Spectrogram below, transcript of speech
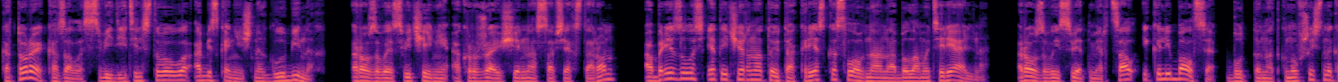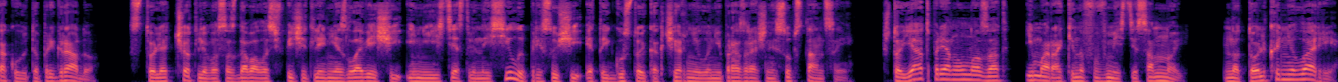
которая, казалось, свидетельствовала о бесконечных глубинах. Розовое свечение, окружающее нас со всех сторон, обрезалось этой чернотой так резко, словно она была материальна, Розовый свет мерцал и колебался, будто наткнувшись на какую-то преграду. Столь отчетливо создавалось впечатление зловещей и неестественной силы, присущей этой густой, как чернила, непрозрачной субстанции, что я отпрянул назад, и Маракинов вместе со мной. Но только не Ларри.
